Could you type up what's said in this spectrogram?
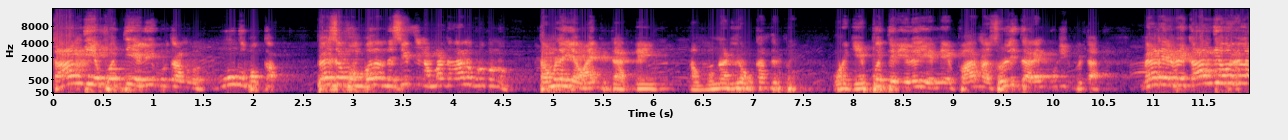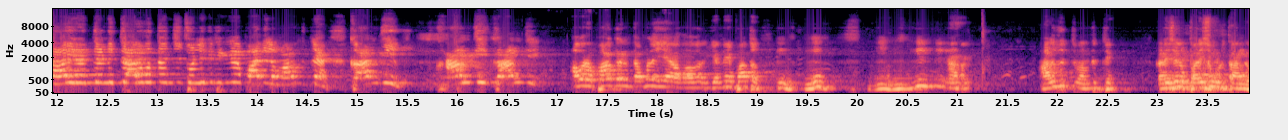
காந்தியை பத்தி எழுதி கொடுத்தாங்க மூணு பக்கம் பேச போகும்போது அந்த சீட்டு நம்மள்ட்ட தானே கொடுக்கணும் தமிழையா வாங்கிட்டார் டெய் நான் முன்னாடியே உட்காந்துருப்பேன் உனக்கு எப்ப தெரியல என்னைய பாரு நான் சொல்லித்தரேன் கூட்டிட்டு போயிட்டார் மேடையில் போய் காந்தி அவர்கள் ஆயிரத்தி எண்ணூத்தி அறுபத்தஞ்சு சொல்லிக்கிட்டு பாதியில மறந்துட்டேன் காந்தி காந்தி காந்தி அவரை பாக்குறேன் தமிழையா அவர் என்னை பார்த்து அழுதுட்டு வந்துட்டேன் கடைசியில் பரிசு கொடுத்தாங்க.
